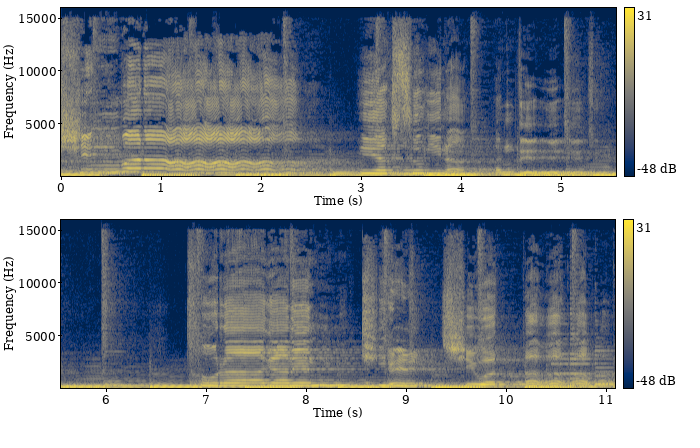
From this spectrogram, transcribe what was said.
당신과 나 약속이나 한 듯 돌아가는 길을 지웠다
